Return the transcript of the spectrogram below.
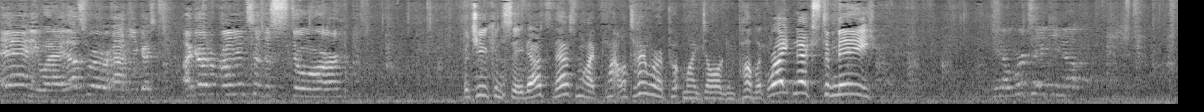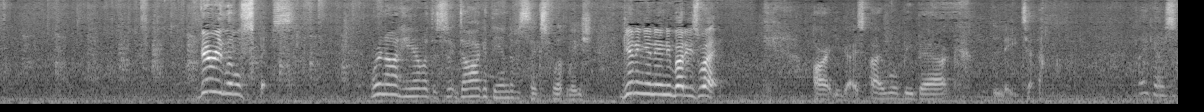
Anyway, that's where we're at, you guys. I got to run into the store. But you can see, that's that's my plan. I'll tell you where I put my dog in public. Right next to me. You know, we're taking up very little space. We're not here with a dog at the end of a six foot leash, getting in anybody's way. All right, you guys, I will be back later. Bye, guys.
